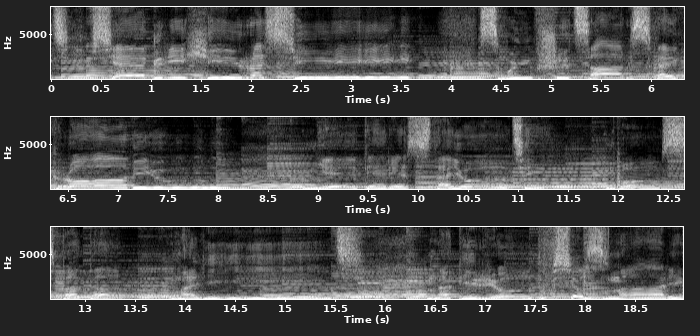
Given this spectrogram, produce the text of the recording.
Все грехи России, смывши царской кровью, не перестаете Господа молить. Наперед все знали,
